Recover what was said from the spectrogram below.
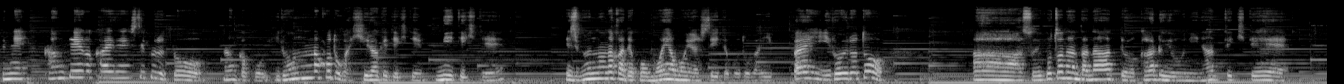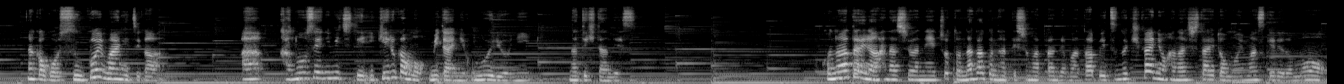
でね、関係が改善してくると、なんかこう、いろんなことが開けてきて、見えてきて、で自分の中でこう、もやもやしていたことがいっぱいいろいろとああ、そういうことなんだなってわかるようになってきて、なんかこう、すごい毎日が、あ、可能性に満ちていけるかも、みたいに思えるようになってきたんです。この辺りの話はね、ちょっと長くなってしまったんで、また別の機会にお話したいと思いますけれども、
